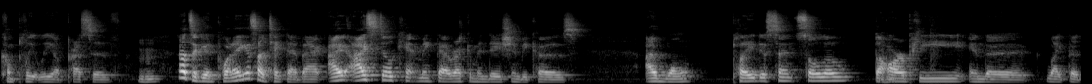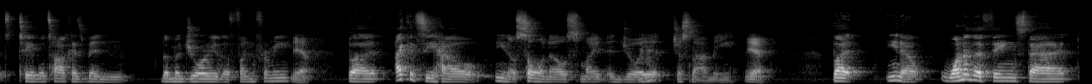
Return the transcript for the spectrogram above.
completely oppressive. Mm-hmm. That's a good point. I guess I take that back. I, I still can't make that recommendation because I won't play Descent solo. The Mm-hmm. RP and the like the table talk has been the majority of the fun for me. Yeah. But I could see how, you know, someone else might enjoy Mm-hmm. it, just not me. Yeah. But, you know, one of the things that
